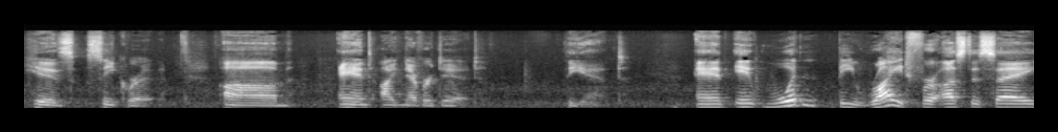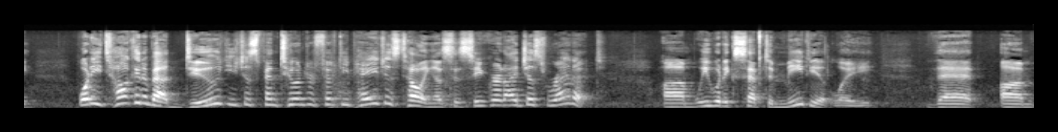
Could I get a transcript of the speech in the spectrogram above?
his secret, um, and I never did. The end. And it wouldn't be right for us to say, What are you talking about, dude? You just spent 250 pages telling us his secret. I just read it. Um, we would accept immediately that, um,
